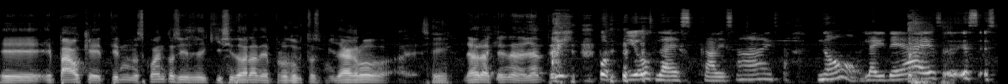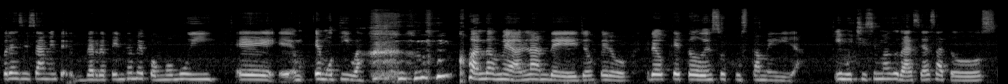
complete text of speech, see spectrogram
Eh, Pau, que tiene unos cuantos y es inquisidora de productos milagro. Sí. De ahora aquí en adelante. Ay, por Dios, la descabezada esta. No, la idea es, es, es, precisamente, de repente me pongo muy eh, emotiva cuando me hablan de ello, pero creo que todo en su justa medida. Y muchísimas gracias a todos.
